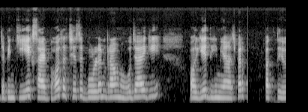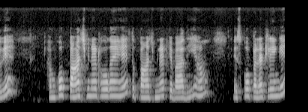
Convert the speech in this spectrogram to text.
जब इनकी एक साइड बहुत अच्छे से गोल्डन ब्राउन हो जाएगी और ये धीमी आँच पर पकते हुए हमको पाँच मिनट हो गए हैं तो पाँच मिनट के बाद ही हम इसको पलट लेंगे।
